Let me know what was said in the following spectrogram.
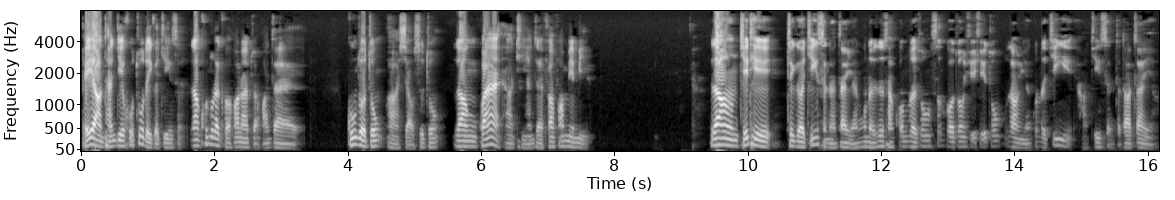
培养团结互助的一个精神，让空中的口号呢转化在工作中啊小事中，让关爱啊体现在方方面面，让集体这个精神呢在员工的日常工作中、生活中、学习中，让员工的敬业啊精神得到赞扬。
